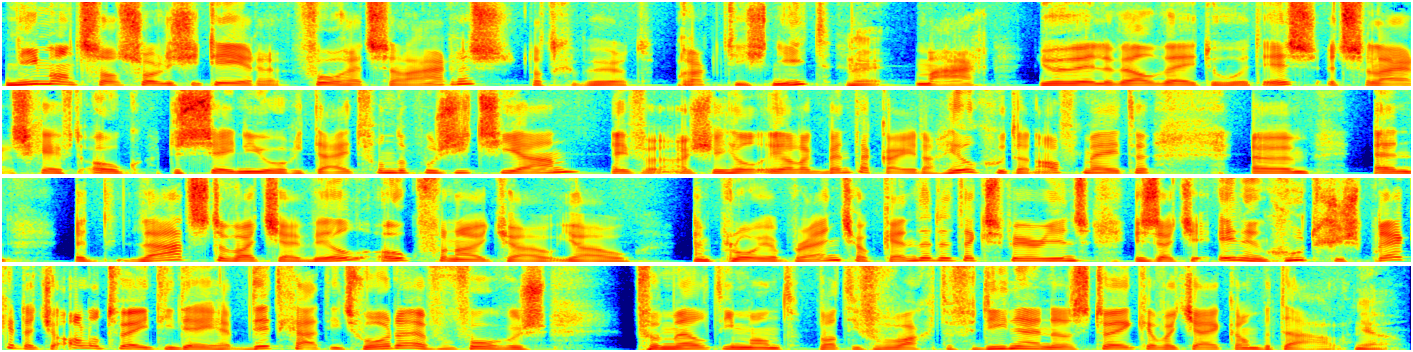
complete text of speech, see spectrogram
niemand zal solliciteren voor het salaris. Dat gebeurt praktisch niet. Nee. Maar je willen wel weten hoe het is. Het salaris geeft ook de senioriteit van de positie aan. Even als je heel eerlijk bent, dan kan je daar heel goed aan afmeten. Ehm, en het laatste wat jij wil, ook vanuit jouw, jouw employer brand, jouw candidate experience, is dat je in een goed gesprek, dat je alle twee het idee hebt, dit gaat iets worden. En vervolgens vermeldt iemand wat hij verwacht te verdienen. En dat is twee keer wat jij kan betalen. Ja.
